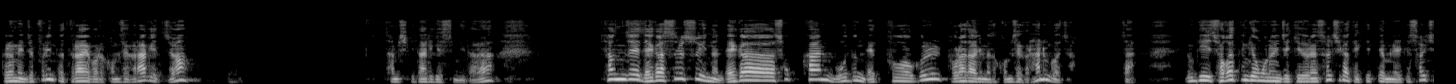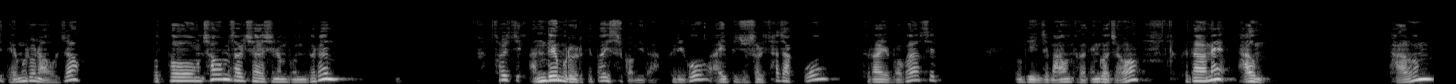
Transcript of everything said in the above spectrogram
그러면 이제 프린터 드라이버를 검색을 하겠죠. 잠시 기다리겠습니다. 현재 내가 쓸 수 있는 내가 속한 모든 네트워크를 돌아다니면서 검색을 하는 거죠. 자, 여기 저 같은 경우는 이제 기존에 설치가 됐기 때문에 이렇게 설치됨으로 나오죠. 보통 처음 설치하시는 분들은 설치 안됨으로 이렇게 떠 있을 겁니다. 그리고 IP 주소를 찾았고 드라이버가 여기 이제 마운트가 된 거죠. 그 다음에 다음, 다음,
